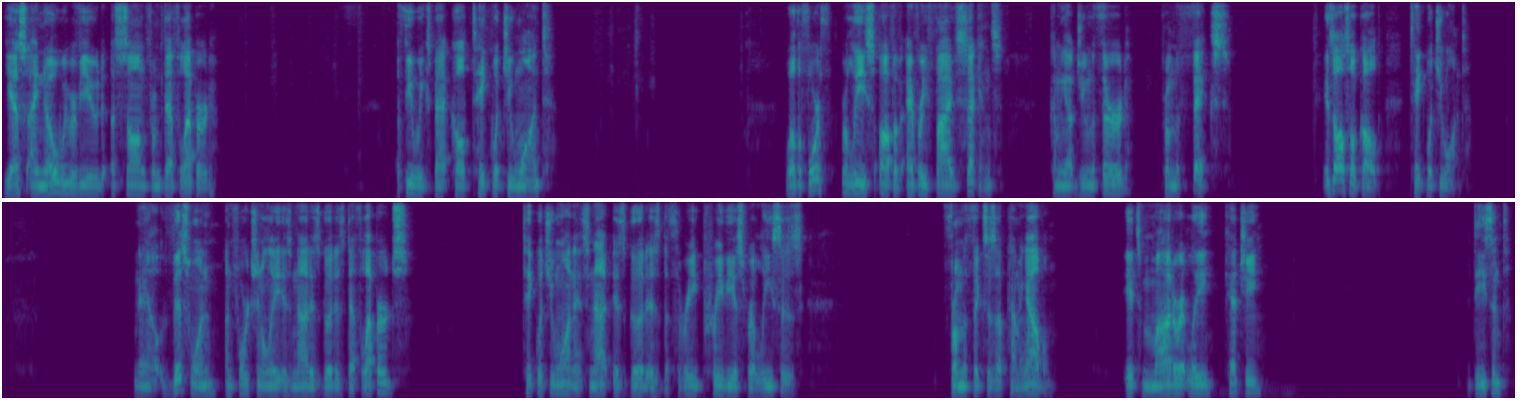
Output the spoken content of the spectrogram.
Yes, I know we reviewed a song from Def Leppard a few weeks back called Take What You Want. Well, the fourth release off of Every Five Seconds, coming out June the 3rd, from The Fixx, is also called Take What You Want. Now, this one, unfortunately, is not as good as Def Leppard's. Take What You Want, it's not as good as the three previous releases from the Fixx's upcoming album. It's moderately catchy, decent,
